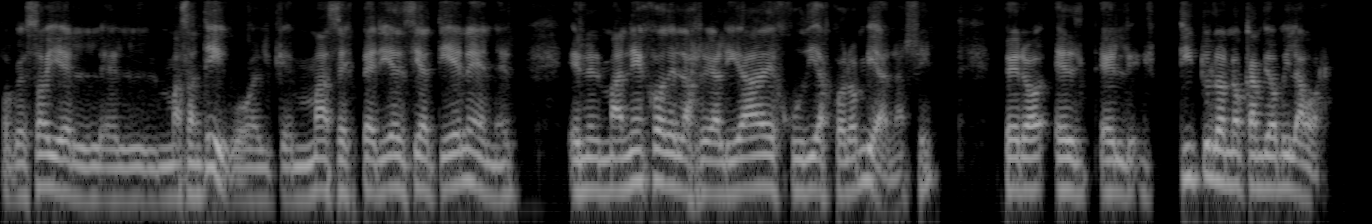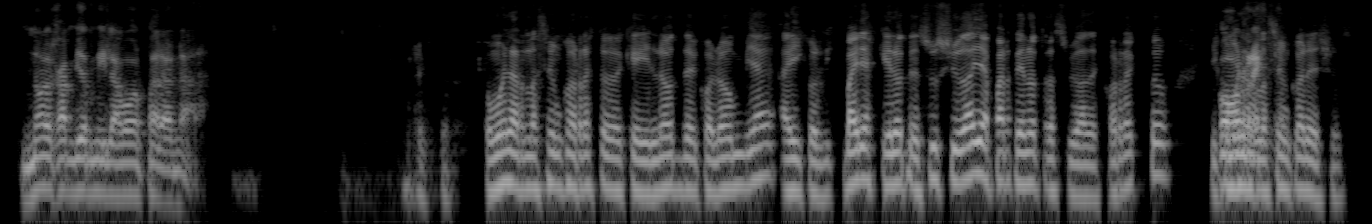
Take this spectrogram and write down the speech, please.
porque soy el, más antiguo, el que más experiencia tiene en el, en el manejo de las realidades judías colombianas, ¿sí? Pero el, título no cambió mi labor, no cambió mi labor para nada. Correcto. ¿Cómo es la relación con el resto de Keilot de Colombia? Hay varias Keilot en su ciudad y aparte en otras ciudades, ¿correcto? ¿Y cómo es la relación con ellos?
